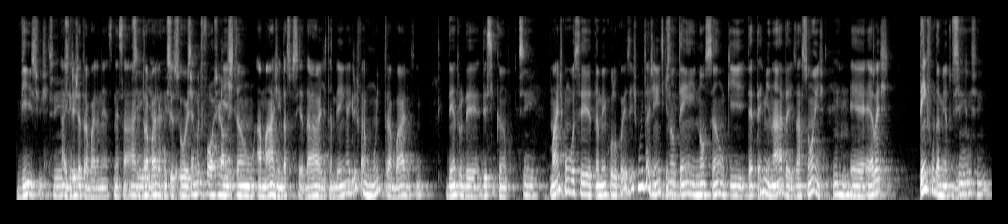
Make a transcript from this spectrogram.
vícios. Sim, a igreja sim. trabalha nessa área, sim, trabalha é, com isso, pessoas isso é forte, que estão à margem da sociedade também. A igreja faz muito trabalho assim, dentro de, desse campo. Sim. Mas, como você também colocou, existe muita gente que não tem noção que determinadas ações, uhum. é, elas têm fundamento bíblico. Sim, sim.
